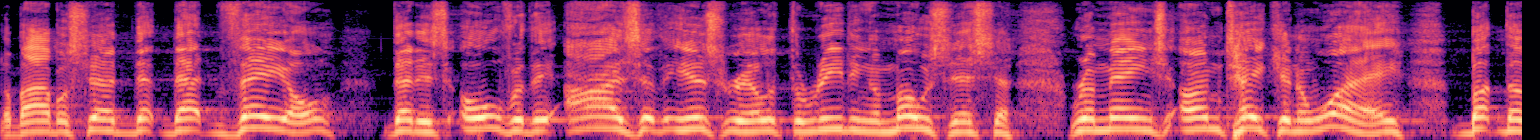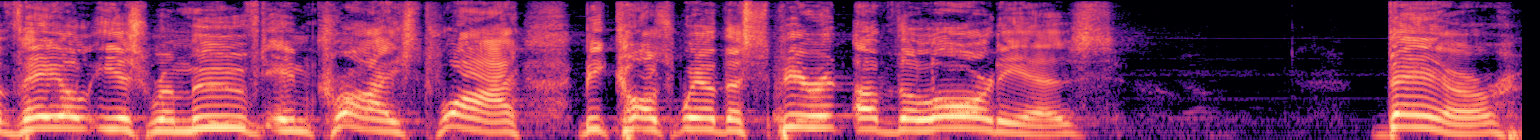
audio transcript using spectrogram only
The Bible said that that veil that is over the eyes of Israel at the reading of Moses uh, remains untaken away, but the veil is removed in Christ. Why? Because where the Spirit of the Lord is, there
